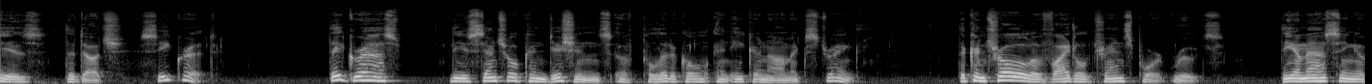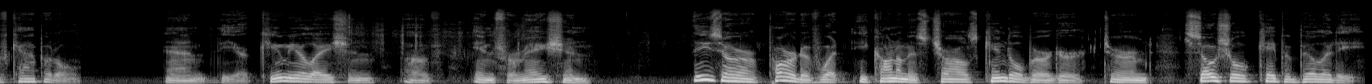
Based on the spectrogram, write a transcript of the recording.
is the Dutch secret. They grasp the essential conditions of political and economic strength the control of vital transport routes, the amassing of capital, and the accumulation of information. These are part of what economist Charles Kindleberger termed social capability,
